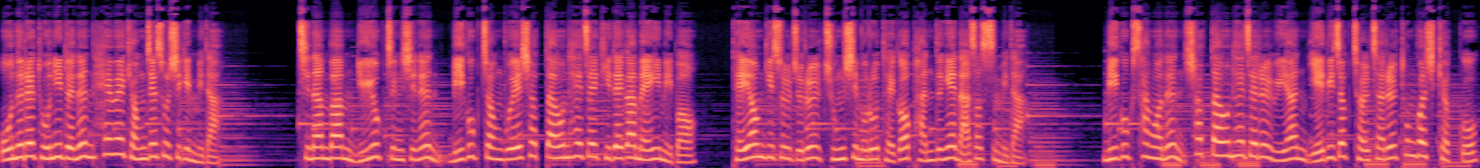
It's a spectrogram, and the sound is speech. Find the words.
오늘의 돈이 되는 해외 경제 소식입니다. 지난밤 뉴욕 증시는 미국 정부의 셧다운 해제 기대감에 힘입어 대형 기술주를 중심으로 대거 반등에 나섰습니다. 미국 상원은 셧다운 해제를 위한 예비적 절차를 통과시켰고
